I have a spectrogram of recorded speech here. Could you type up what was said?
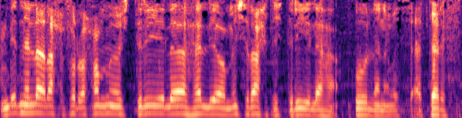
بإذن الله راح افرح امي وأشتري لها اليوم. إيش راح تشتري لها؟ قول أنا بس اعترف.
